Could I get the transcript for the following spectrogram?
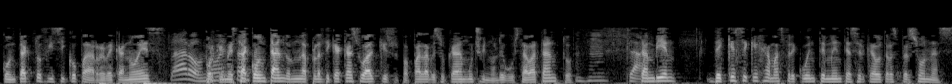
contacto físico para Rebeca no es. Claro, no porque es me está tanto. contando en una plática casual que sus papás la besucaban mucho y no le gustaba tanto. Claro. También, ¿de qué se queja más frecuentemente acerca de otras personas?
